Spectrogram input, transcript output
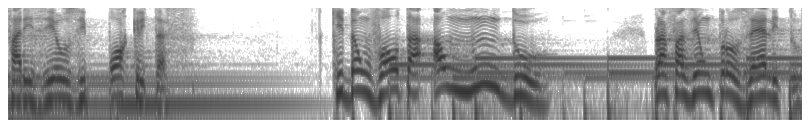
fariseus hipócritas, que dão volta ao mundo para fazer um prosélito,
